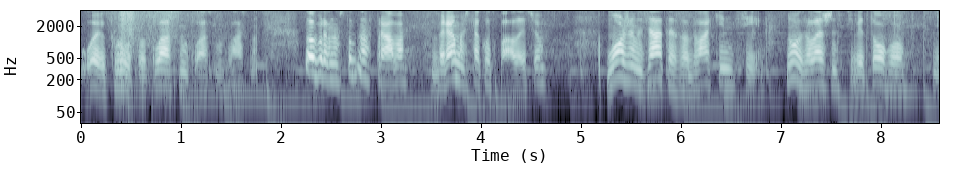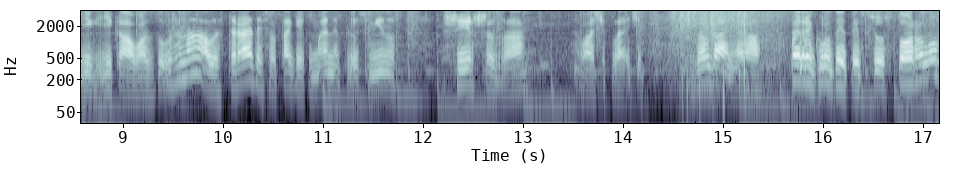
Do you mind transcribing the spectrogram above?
Ой, круто, класно, класно, класно. Добре, наступна вправа. Беремо ось так от палицю. Можемо взяти за два кінці. Ну, в залежності від того, яка у вас довжина, але старайтесь, отак, як у мене, плюс-мінус ширше за ваші плечі. Завдання раз. Перекрутити в цю сторону.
